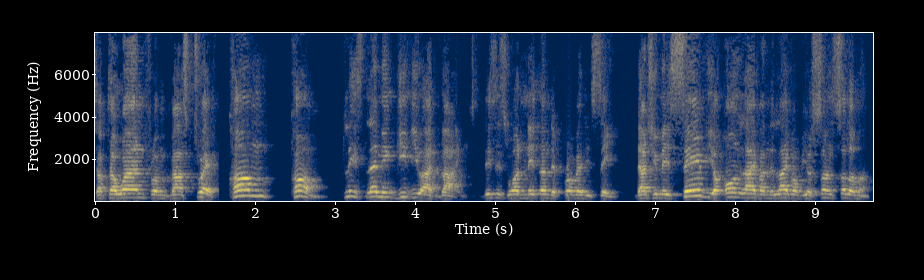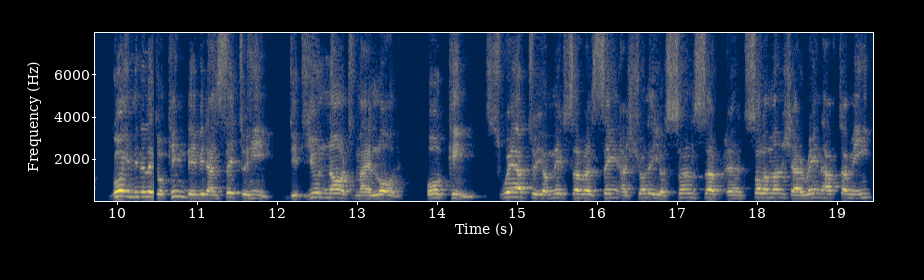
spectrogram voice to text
chapter 1 from verse 12. Come, come, please let me give you advice. This is what Nathan the prophet is saying that you may save your own life and the life of your son Solomon. Go immediately to King David and say to him, Did you not, my lord, O king, swear to your maidservant, saying, As surely your son uh, Solomon shall reign after me,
